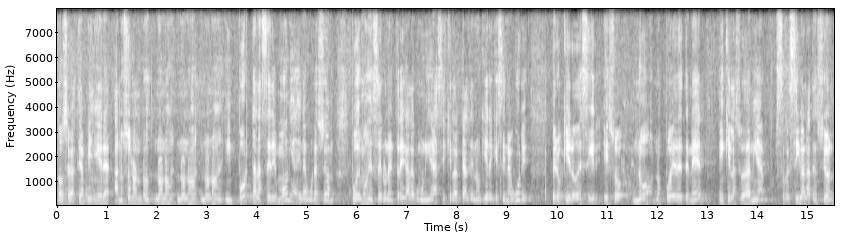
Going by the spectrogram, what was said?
don Sebastián Piñera. A nosotros no, no nos- no nos- no nos importa la ceremonia de inauguración. Podemos hacer una entrega a la comunidad si es que el alcalde no quiere que se inaugure. Pero quiero decir, eso no nos puede detener en que la ciudadanía reciba la atención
